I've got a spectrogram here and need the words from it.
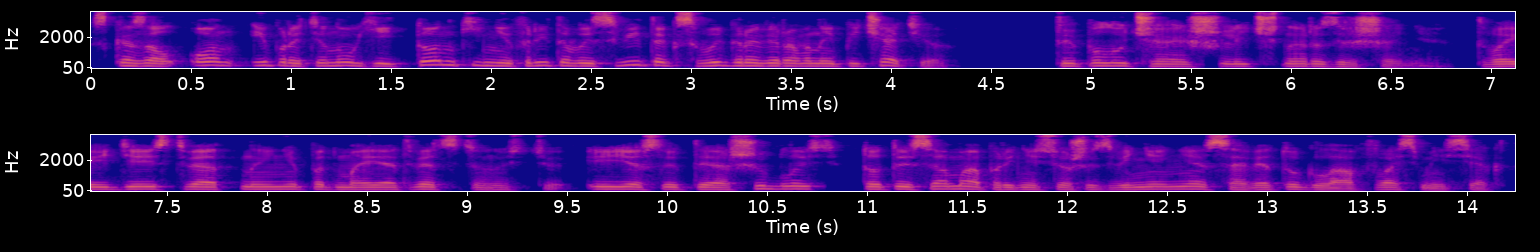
сказал он и протянул ей тонкий нефритовый свиток с выгравированной печатью. Ты получаешь личное разрешение. Твои действия отныне под моей ответственностью, и если ты ошиблась, то ты сама принесешь извинения совету глав восьми сект.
